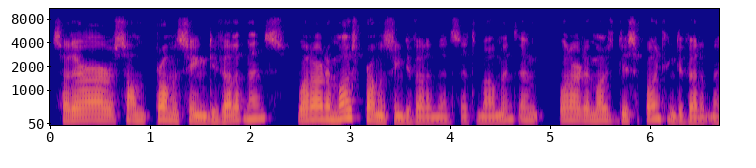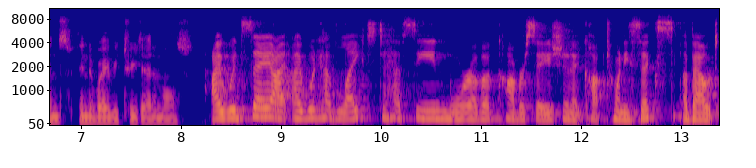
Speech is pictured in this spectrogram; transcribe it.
So there are some promising developments. What are the most promising developments at the moment and what are the most disappointing developments in the way we treat animals? I would say I, I, would have liked to have seen more of a conversation at COP26 about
